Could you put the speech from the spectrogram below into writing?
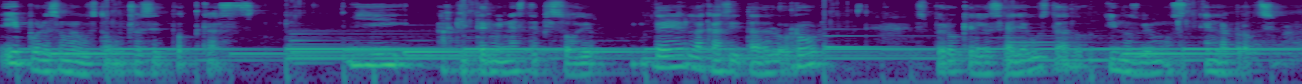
Y por eso me gustó mucho ese podcast. Y aquí termina este episodio de La Casita del Horror. Espero que les haya gustado y nos vemos en la próxima.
